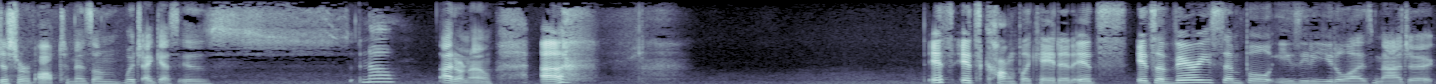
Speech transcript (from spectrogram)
just sort of optimism, which I guess is no, I don't know. Uh it's it's complicated. It's it's a very simple, easy to utilize magic,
